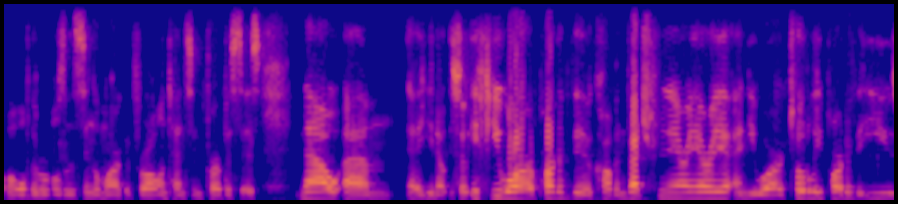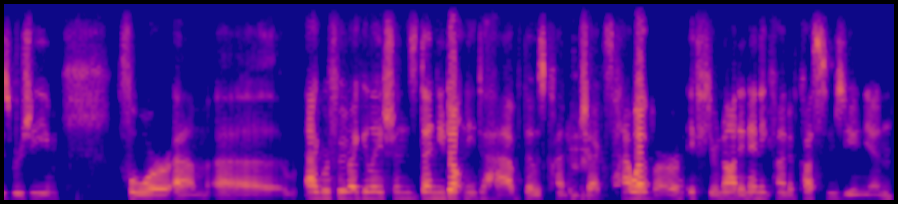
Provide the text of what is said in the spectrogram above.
all of the rules of the single market for all intents and purposes. Now, um, uh, you know, so if you are part of the common veterinary area and you are totally part of the EU's regime for um, uh, agri-food regulations, then you don't need to have those kind of checks. However, if you're not in any kind of customs union,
